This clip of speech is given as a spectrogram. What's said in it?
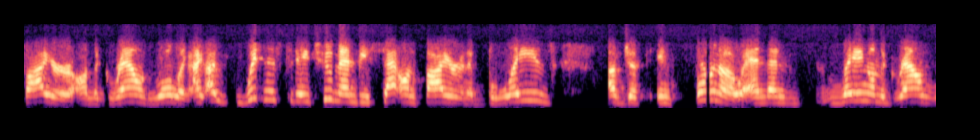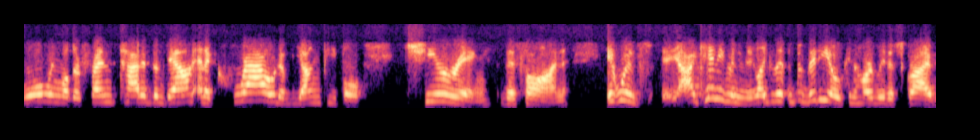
fire on the ground rolling. I, I witnessed today two men be set on fire in a blaze of just inferno and then laying on the ground rolling while their friends patted them down and a crowd of young people cheering this on. It was, I can't even, like, the, the video can hardly describe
